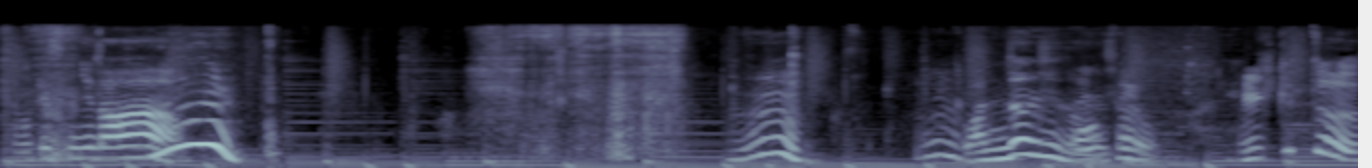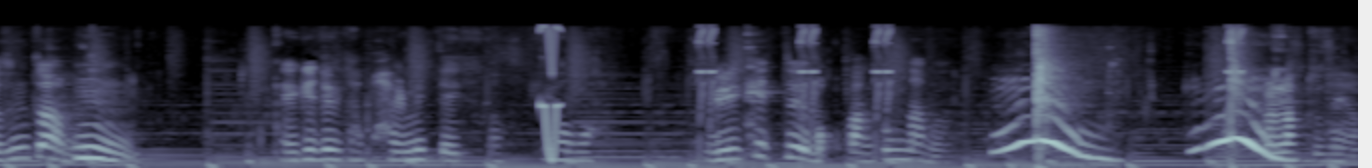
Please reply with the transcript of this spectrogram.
잘 먹겠습니다. 완전 신선해, 새우. 밀키트 진짜 음. 애기들 다 발 밑에 있어. 먹어. 밀키트 먹방 끝나면 연락 주세요.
